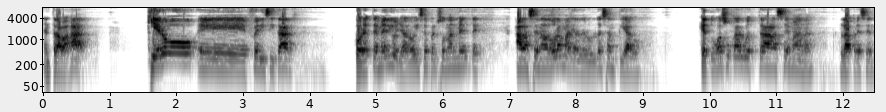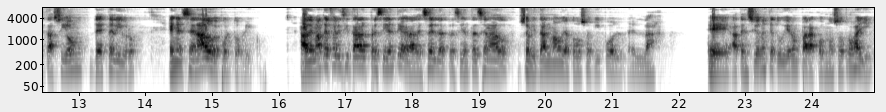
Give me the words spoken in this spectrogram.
en trabajar. Quiero eh, felicitar por este medio, ya lo hice personalmente, a la senadora María de Lourdes Santiago, que tuvo a su cargo esta semana la presentación de este libro en el Senado de Puerto Rico. Además de felicitar al presidente y agradecerle al presidente del Senado, José Luis Dalmau y a todo su equipo en, las eh, atenciones que tuvieron para con nosotros allí.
